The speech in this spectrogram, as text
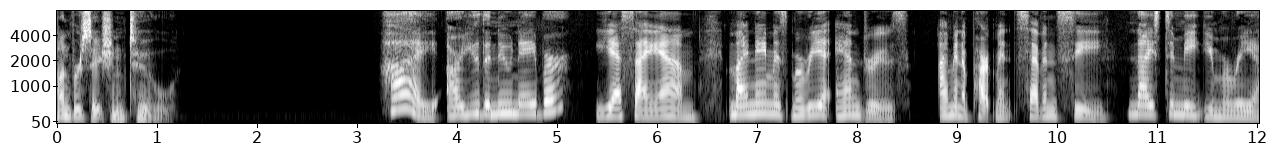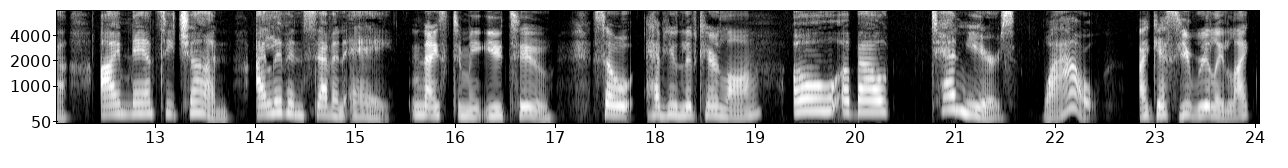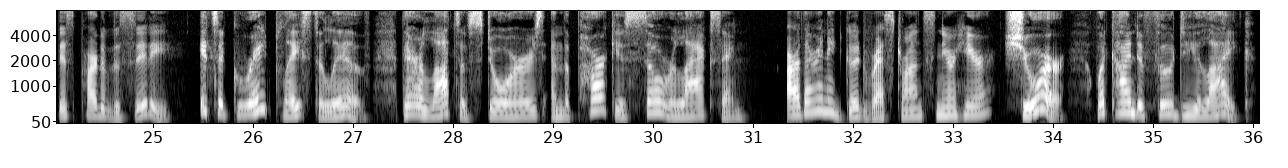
Conversation 2 Hi, are you the new neighbor? Yes, I am. My name is Maria Andrews. I'm in apartment 7C. Nice to meet you, Maria. I'm Nancy Chun. I live in 7A. Nice to meet you too. So, have you lived here long? Oh, about 10 years. Wow. I guess you really like this part of the city. It's a great place to live. There are lots of stores, and the park is so relaxing. Are there any good restaurants near here? Sure. What kind of food do you like?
